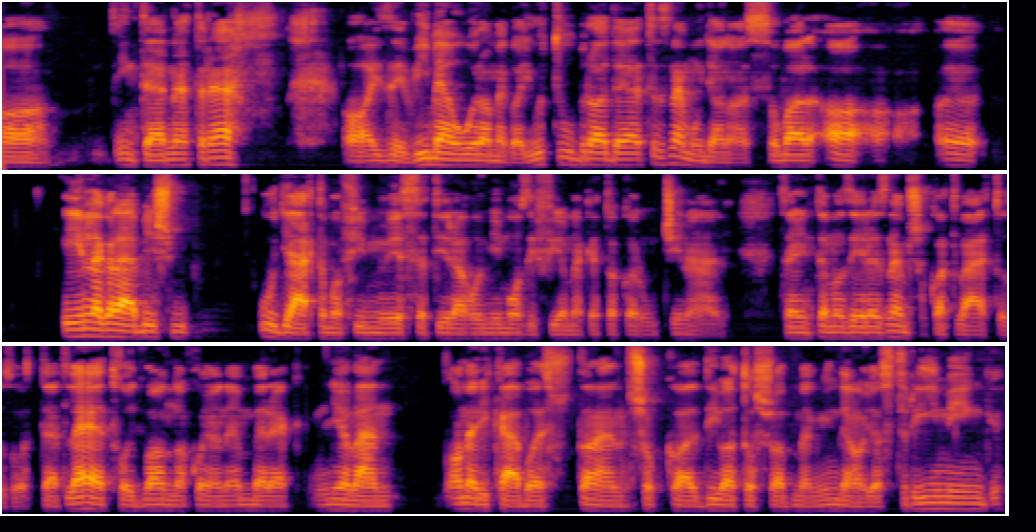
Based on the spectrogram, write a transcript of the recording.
a internetre, a izé, Vimeo-ra, meg a YouTube-ra, de hát ez nem ugyanaz. Szóval a, a, a, én legalábbis úgy jártam a filmművészetére, hogy mi mozifilmeket akarunk csinálni. Szerintem azért ez nem sokat változott. Tehát lehet, hogy vannak olyan emberek, nyilván Amerikában ez talán sokkal divatosabb, meg minden, hogy a streaming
